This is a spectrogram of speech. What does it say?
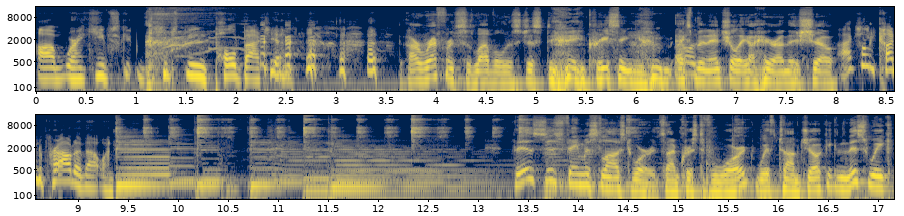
Um, where he keeps keeps being pulled back in. Our reference level is just increasing exponentially here on this show. Actually, kind of proud of that one. This is Famous Lost Words. I'm Christopher Ward with Tom Jokic, and this week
